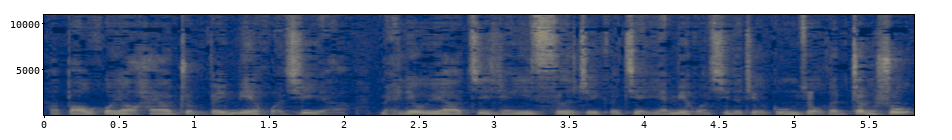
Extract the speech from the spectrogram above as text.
啊，包括要还要准备灭火器啊，每六月要进行一次这个检验灭火器的这个工作跟证书。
